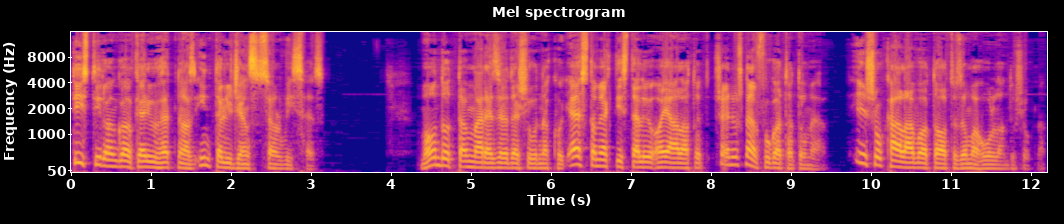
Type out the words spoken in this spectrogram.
Tisztiranggal kerülhetne az Intelligence Servicehez. Mondottam már ezredes úrnak, hogy ezt a megtisztelő ajánlatot sajnos nem fogadhatom el. Én sok hálával tartozom a hollandusoknak.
